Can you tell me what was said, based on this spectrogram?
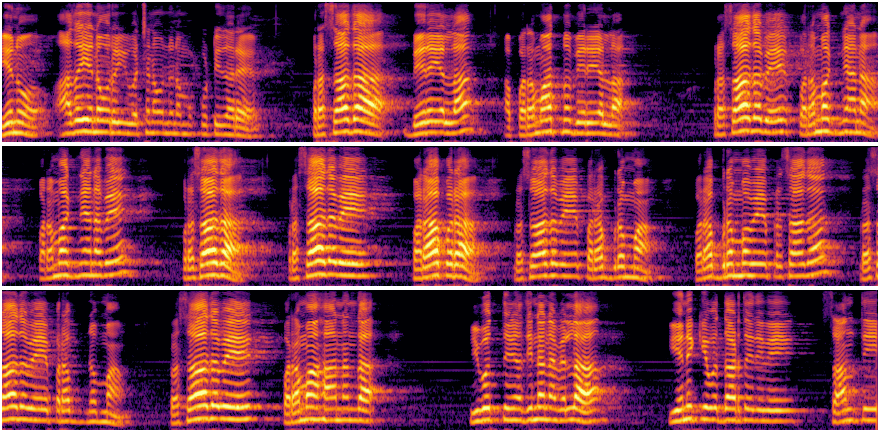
ಏನು, ಆದಯ್ಯನವರು ಈ ವಚನವನ್ನು ನಮಗೆ ಕೊಟ್ಟಿದ್ದಾರೆ. ಪ್ರಸಾದ ಬೇರೆಯಲ್ಲ, ಆ ಪರಮಾತ್ಮ ಬೇರೆಯಲ್ಲ. ಪ್ರಸಾದವೇ ಪರಮಜ್ಞಾನ, ಪರಮಜ್ಞಾನವೇ ಪ್ರಸಾದ, ಪ್ರಸಾದವೇ ಪರಾಪರ, ಪ್ರಸಾದವೇ ಪರಬ್ರಹ್ಮ, ಪರಬ್ರಹ್ಮವೇ ಪ್ರಸಾದ, ಪ್ರಸಾದವೇ ಪರಬ್ರಹ್ಮ, ಪ್ರಸಾದವೇ ಪರಮಹಾನಂದ. ಇವತ್ತಿನ ದಿನ ನಾವೆಲ್ಲ ಏನಕ್ಕೆ ಒದ್ದಾಡ್ತಾ ಇದ್ದೀವಿ? ಶಾಂತಿ,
